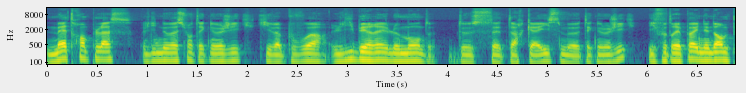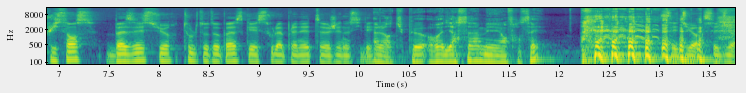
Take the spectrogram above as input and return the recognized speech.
mettre en place l'innovation technologique qui va pouvoir libérer le monde de cet archaïsme technologique, il faudrait pas une énorme puissance basée sur tout le totopas qui est sous la planète euh, génocidée? Alors tu peux redire ça mais en français? C'est dur, c'est dur.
